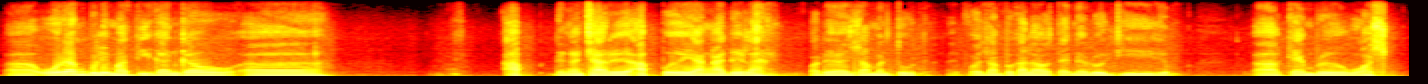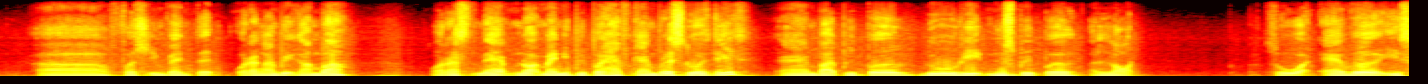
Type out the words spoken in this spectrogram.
Uh, orang boleh matikan kau uh, up, dengan cara apa yang ada lah pada zaman tu. For example kalau teknologi uh, camera was uh, first invented orang ambil gambar orang snap not many people have cameras those days and but people do read newspaper a lot so whatever is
